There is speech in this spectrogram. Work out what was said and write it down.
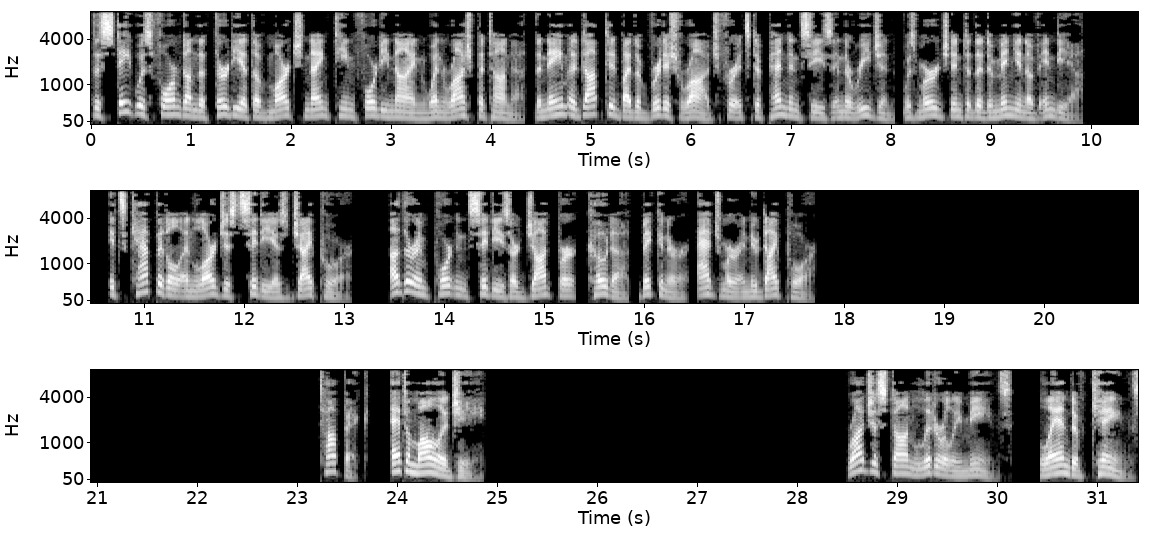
The state was formed on 30 March 1949 when Rajputana, the name adopted by the British Raj for its dependencies in the region, was merged into the Dominion of India. Its capital and largest city is Jaipur. Other important cities are Jodhpur, Kota, Bikaner, Ajmer and Udaipur. Etymology Rajasthan literally means, "...land of kings",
